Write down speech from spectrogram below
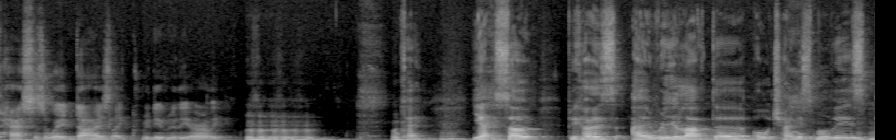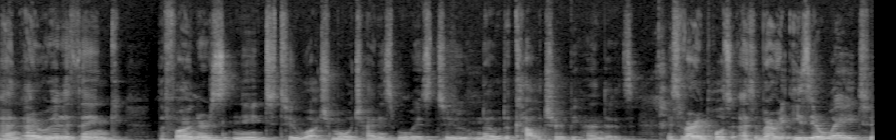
passes away, dies like really really early. Mhm, mhm, mhm. Okay. Mhm. Yeah, so because I really love the old Chinese movies, Mhm. and I really think the foreigners need to watch more Chinese movies to Mm-hmm. know the culture behind it. It's very important. It's a very easier way to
